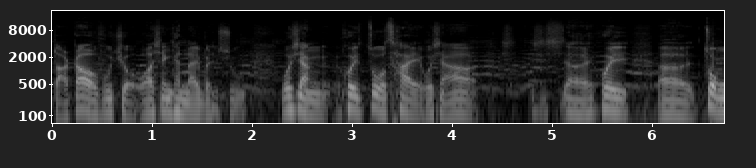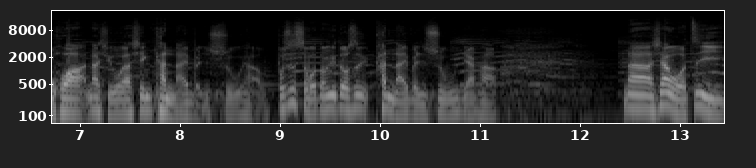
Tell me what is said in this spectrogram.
打高尔夫球，我要先看哪一本书？我想会做菜，我想要呃会呃种花，那行我要先看哪一本书？哈，不是什么东西都是看哪一本书这样哈。那像我自己。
